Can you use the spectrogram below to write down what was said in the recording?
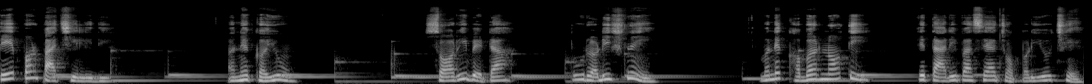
તે પણ પાછી લીધી અને કહ્યું સોરી બેટા, તું રડીશ નહીં. મને ખબર નહોતી કે તારી પાસે આ ચોપડીઓ છે.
